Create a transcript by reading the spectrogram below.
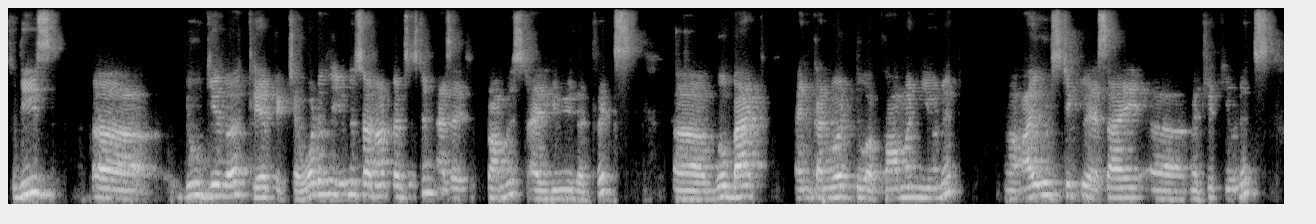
So these uh, do give a clear picture. What if the units are not consistent? As I promised, I'll give you the tricks. Uh, go back and convert to a common unit uh, I would stick to SI uh, metric units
